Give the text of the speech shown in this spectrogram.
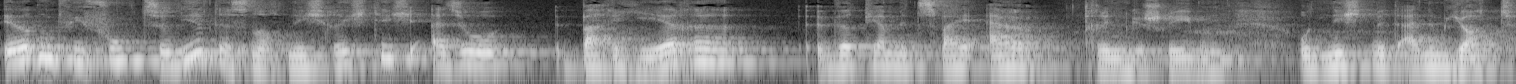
irgendwie funktioniert es noch nicht richtig. Also Barriere wird ja mit zwei R drin geschrieben und nicht mit einem J.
